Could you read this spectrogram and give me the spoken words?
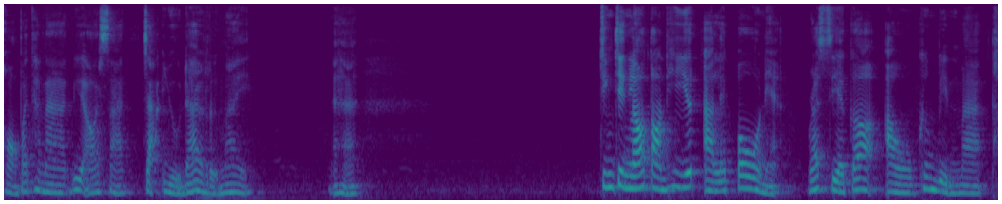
ของประธานาธิบดีอัลอาซาดจะอยู่ได้หรือไม่นะฮะจริง ๆ แล้วตอนที่ยึดอาเลปโปเนี่ยรัสเซียก็เอาเครื่องบินมาถ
